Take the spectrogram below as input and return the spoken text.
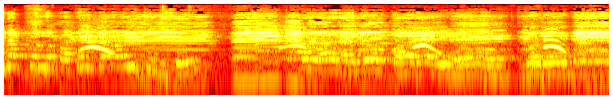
ಇದಕ್ಕೊಂದು ಪ್ರತೀಕಾರವನ್ನು ಚಿಂತಿಸು. गुरुदेव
